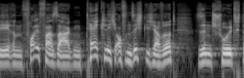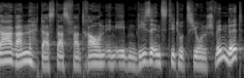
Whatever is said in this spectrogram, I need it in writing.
deren Vollversagen täglich offensichtlicher wird, sind schuld daran, dass das Vertrauen in eben diese Institution schwindet,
